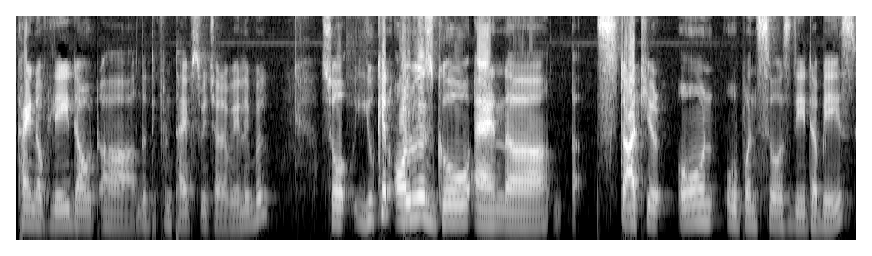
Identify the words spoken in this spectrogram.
kind of laid out uh, the different types which are available so you can always go and uh, start your own open source database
